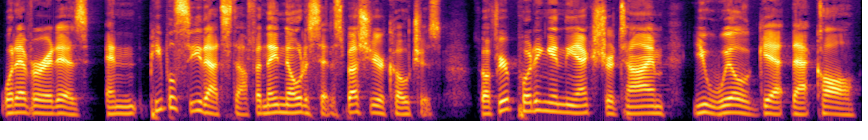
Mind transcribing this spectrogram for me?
whatever it is. And people see that stuff and they notice it, especially your coaches. So if you're putting in the extra time, you will get that call.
